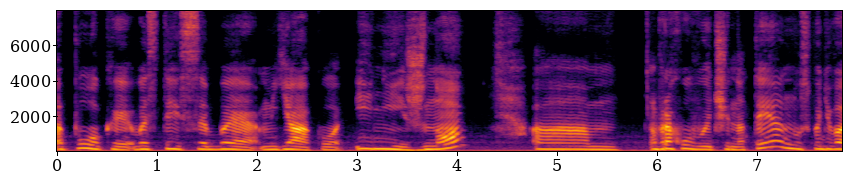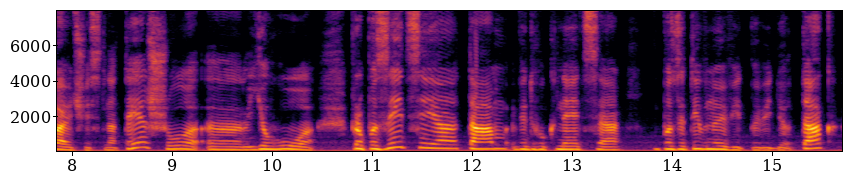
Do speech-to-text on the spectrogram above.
е, поки вести себе м'яко і ніжно, враховуючи на те, ну сподіваючись на те, що е, його пропозиція там відгукнеться позитивною відповіддю. Так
